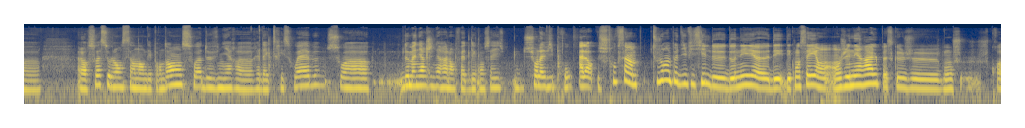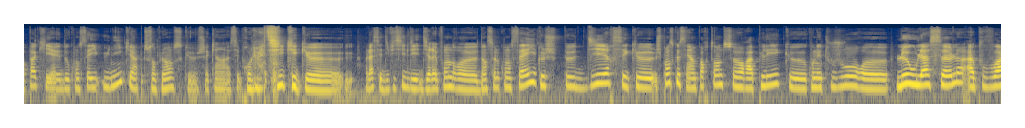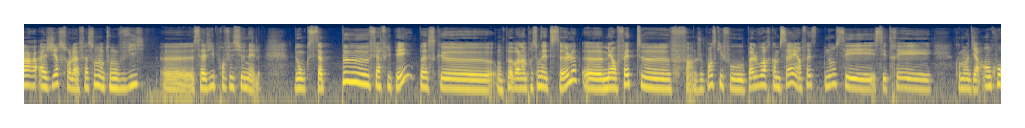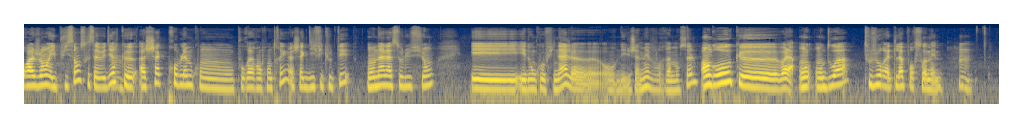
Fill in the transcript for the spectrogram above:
alors soit se lancer en indépendant, soit devenir euh, rédactrice web, soit de manière générale en fait des conseils sur la vie pro. Alors je trouve ça toujours un peu difficile de donner euh, des, conseils en, général parce que je bon je, crois pas qu'il y ait de conseils uniques, tout simplement parce que chacun a ses problématiques et que voilà c'est difficile d'y répondre euh, d'un seul conseil. Ce que je peux dire c'est que je pense que c'est important de se rappeler que qu'on est toujours le ou la seule à pouvoir agir sur la façon dont on vit euh, sa vie professionnelle. Donc ça peut faire flipper parce que on peut avoir l'impression d'être seul, euh, mais en fait, euh, enfin, je pense qu'il faut pas le voir comme ça. Et en fait, non, c'est très comment dire encourageant et puissant parce que ça veut dire mm. que à chaque problème qu'on pourrait rencontrer, à chaque difficulté, on a la solution et, donc au final, on n'est jamais vraiment seul. En gros, que voilà, on, doit toujours être là pour soi-même. Mm.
